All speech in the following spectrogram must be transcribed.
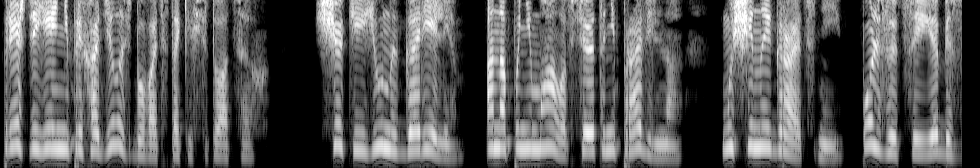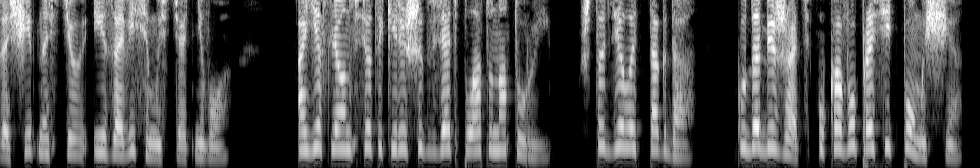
Прежде ей не приходилось бывать в таких ситуациях. Щеки юны горели. Она понимала, все это неправильно. Мужчина играет с ней, пользуется ее беззащитностью и зависимостью от него. А если он все-таки решит взять плату натурой? Что делать тогда? Куда бежать? У кого просить помощи?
